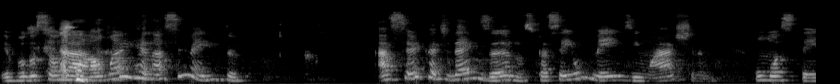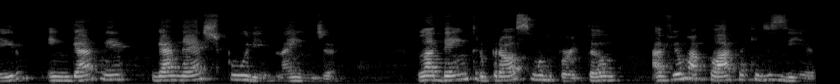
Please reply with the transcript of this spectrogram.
Evolução da alma e renascimento. Há cerca de 10 anos, passei um mês em um ashram, um mosteiro, em Gane- Ganeshpuri, na Índia. Lá dentro, próximo do portão, havia uma placa que dizia:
